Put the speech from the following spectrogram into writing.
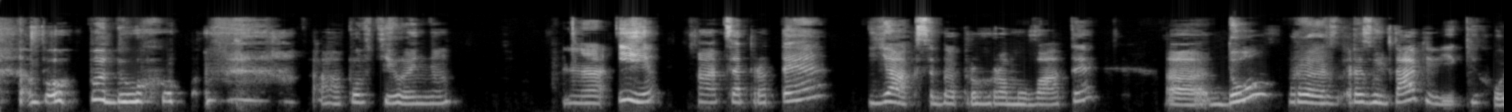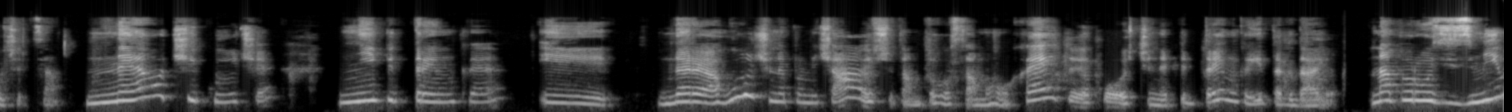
по, по духу, по втіленню. І це про те, як себе програмувати до результатів, які хочеться, не очікуючи ні підтримки і не реагуючи, не помічаючи там того самого хейту якогось чи не підтримки і так далі. На порозі змін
